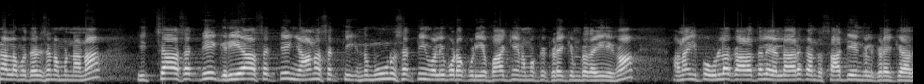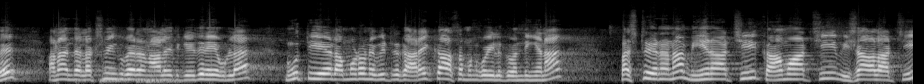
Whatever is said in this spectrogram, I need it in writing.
நாள் நம்ம தரிசனம் பண்ணோன்னா இச்சாசக்தி கிரியாசக்தி ஞானசக்தி இந்த மூணு சக்தியும் வழிபடக்கூடிய பாக்கியம் நமக்கு கிடைக்கின்றது ஐதீகம். ஆனால் இப்போ உள்ள காலத்தில் எல்லாருக்கும் அந்த சாத்தியங்கள் கிடைக்காது. ஆனால் இந்த லக்ஷ்மி குபேரன் ஆலயத்துக்கு எதிரே உள்ள நூற்றி ஏழு அம்மனோட வீட்டிற்கு அரைக்காசம்மன் கோயிலுக்கு வந்தீங்கன்னா ஃபஸ்ட்டு என்னென்னா மீனாட்சி காமாட்சி விஷாலாட்சி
